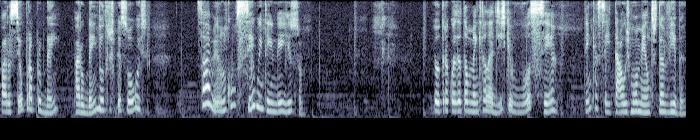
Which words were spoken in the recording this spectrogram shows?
para o seu próprio bem, para o bem de outras pessoas. Sabe, eu não consigo entender isso. E outra coisa também que ela diz que você tem que aceitar os momentos da vida.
